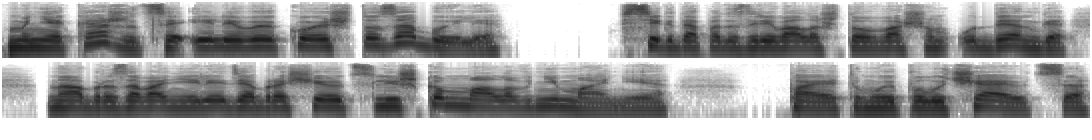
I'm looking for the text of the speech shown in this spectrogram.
«Мне кажется, или вы кое-что забыли?» Всегда подозревала, что в вашем Уденго на образование леди обращают слишком мало внимания. Поэтому и получаются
